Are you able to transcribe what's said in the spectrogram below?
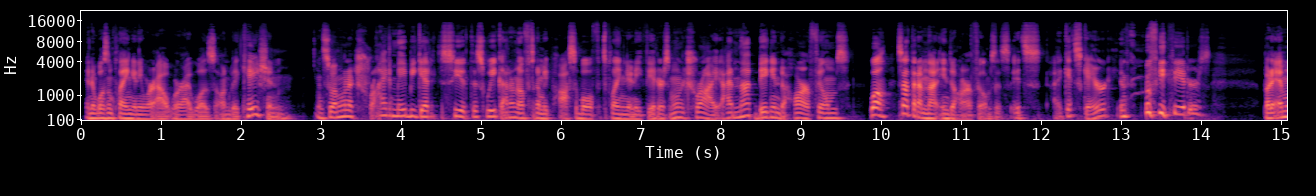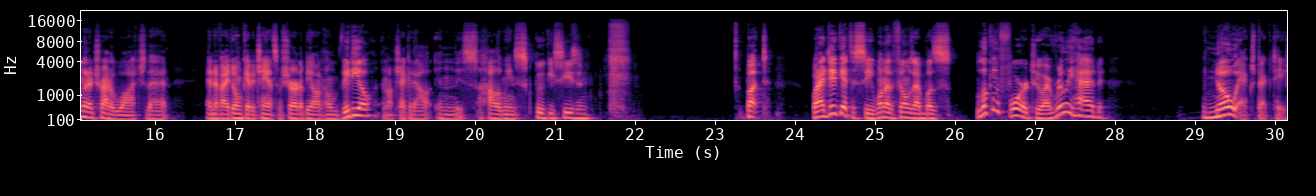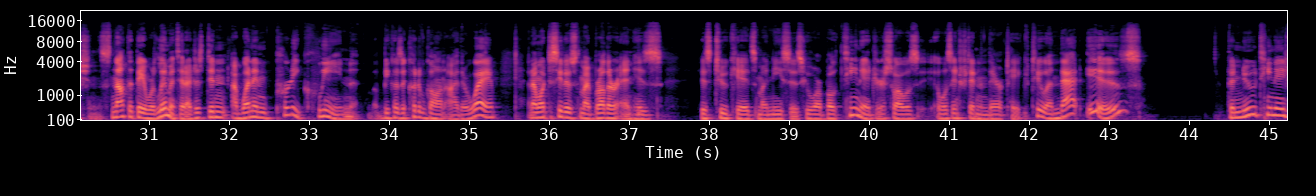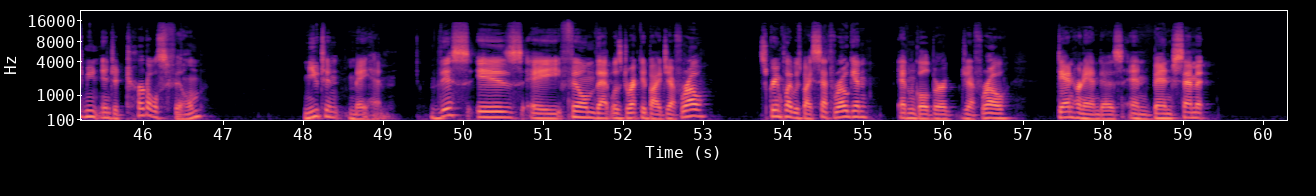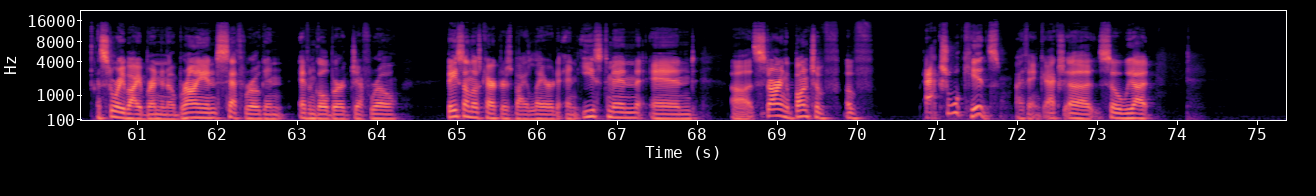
and it wasn't playing anywhere out where I was on vacation. And so I'm going to try to maybe get to see it this week. I don't know if it's going to be possible if it's playing in any theaters. I'm going to try. I'm not big into horror films. Well, it's not that I'm not into horror films. It's it's I get scared in the movie theaters, but I am going to try to watch that. And if I don't get a chance, I'm sure it'll be on home video and I'll check it out in this Halloween spooky season. But what I did get to see, one of the films I was looking forward to, I really had no expectations. Not that they were limited. I just didn't. I went in pretty clean because it could have gone either way. And I went to see this with my brother and his his two kids, my nieces, who are both teenagers. So I was I was interested in their take too. And that is the new Teenage Mutant Ninja Turtles film, Mutant Mayhem. This is a film that was directed by Jeff Rowe. Screenplay was by Seth Rogen, Evan Goldberg, Jeff Rowe. Dan Hernandez, and Ben Samit. A story by Brendan O'Brien, Seth Rogen, Evan Goldberg, Jeff Rowe, based on those characters by Laird and Eastman, and uh, starring a bunch of of actual kids. I think actually. Uh, so we got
